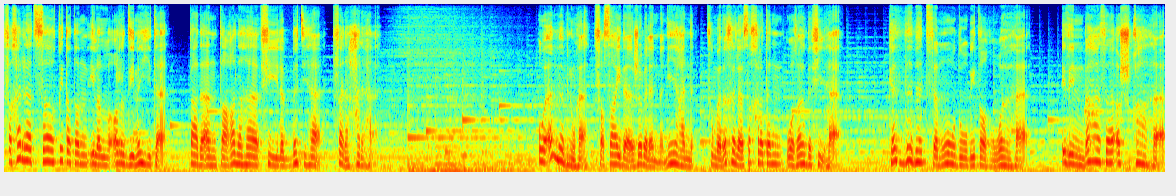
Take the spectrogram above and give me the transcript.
فخرت ساقطة إلى الأرض ميتة بعد أن طعنها في لبتها فنحرها. وأما ابنها فصعد جبلا منيعا ثم دخل صخرة وغاب فيها. كذبت ثمود بطغواها إذ انبعث أشقاها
